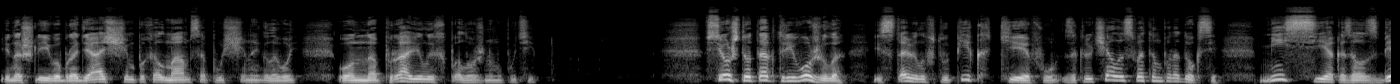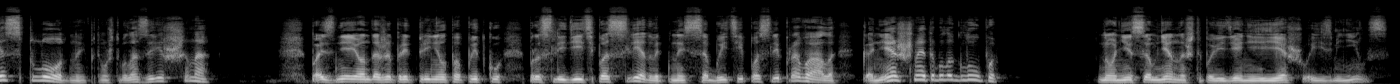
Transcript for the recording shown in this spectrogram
и нашли его бродящим по холмам с опущенной головой. Он направил их по ложному пути. Все, что так тревожило и ставило в тупик Кефу, заключалось в этом парадоксе. Миссия оказалась бесплодной, потому что была завершена. Позднее он даже предпринял попытку проследить последовательность событий после провала. Конечно, это было глупо. Но несомненно, что поведение Иешуа изменилось.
